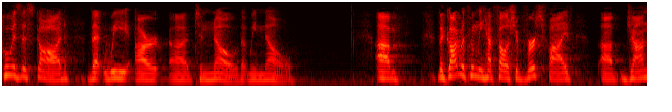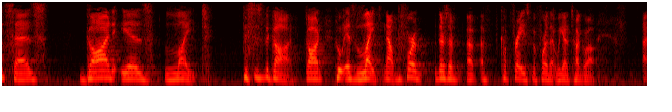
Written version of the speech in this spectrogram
Who is this God that we are uh, to know, that we know? Um, the God with whom we have fellowship, verse 5, uh, John says, God is light. This is the God, God who is light. Now, before there's a, a, a phrase before that we got to talk about. I,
